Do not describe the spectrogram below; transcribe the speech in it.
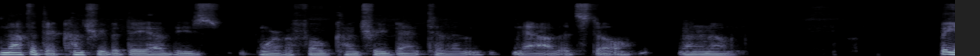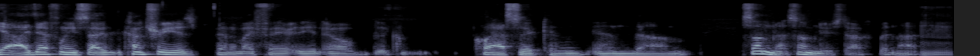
Not that they're country, but they have these more of a folk country bent to them now. That's still, I don't know. But yeah, I definitely say country has been of my favorite. You know, classic and and um, some some new stuff, but not. Mm-hmm.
